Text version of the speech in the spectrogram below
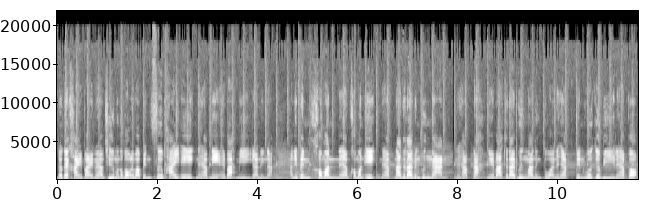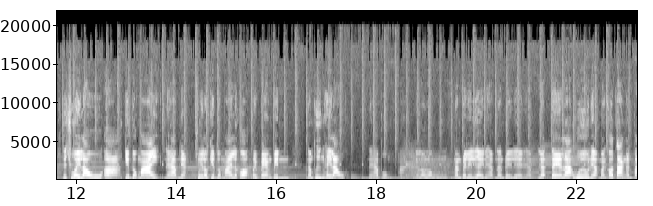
แล้วแต่ไข่ไปนะครับ ชื่อมันก็บอกเลยว่าเป็นเซอร์ไพรส์เอกนะครับ นี่เห็นปะมีอีกอันหนึ่งนะอันนี้เป็นคอมมอนนะครับคอมมอนเอกนะครับ น่าจะได้เป็นพึ่งงานนะครับน่ะเนี่ยเห็นปะจะได้พึ่งมา 1 ตัวนะครับ เป็นเวอร์เกอร์บีนะครับ ก็จะช่วยเราอ่าเก็บดอกไม้นะครับ เนี่ยช่วยเราเก็บดอกไม้แล้วก็ไปแปลงเป็นน้ำพึ่งให้เรา นะครับผมอะเดี๋ยวเราลองนั่นไปเรื่อยๆนะครับนั่นไปเรื่อยๆนะครับและแต่ละเวิลด์เนี่ยมันก็ต่างกันไป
